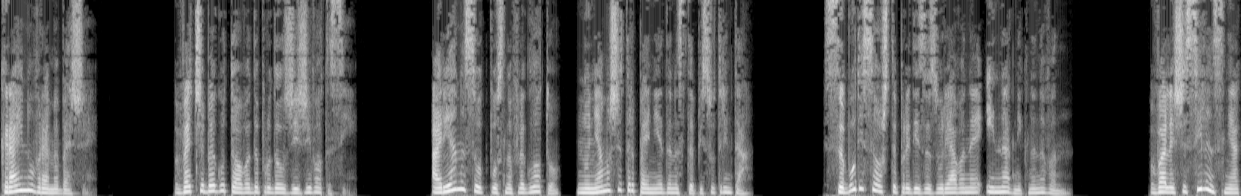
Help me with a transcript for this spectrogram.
Крайно време беше. Вече бе готова да продължи живота си. Ариана се отпусна в леглото, но нямаше търпение да настъпи сутринта. Събуди се още преди зазоряване и надникна навън. Валеше силен сняг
